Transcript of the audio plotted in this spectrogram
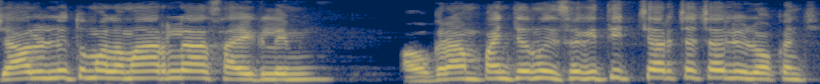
जालूने तुम्हाला मारलं असं ऐकलं मी. अहो ग्रामपंचायत मध्ये सगळी तीच चर्चा चालू आहे लोकांची.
